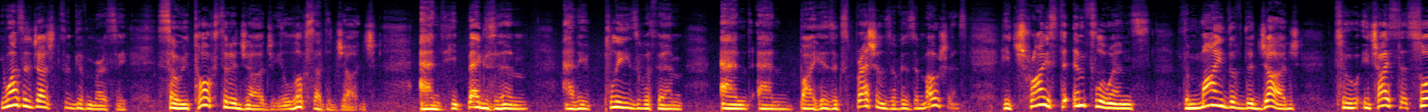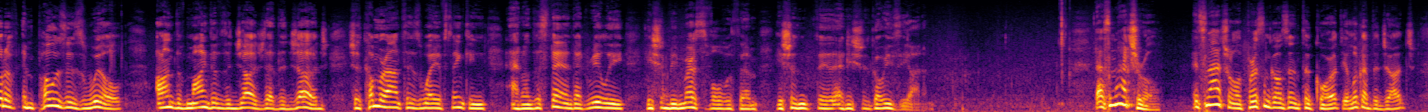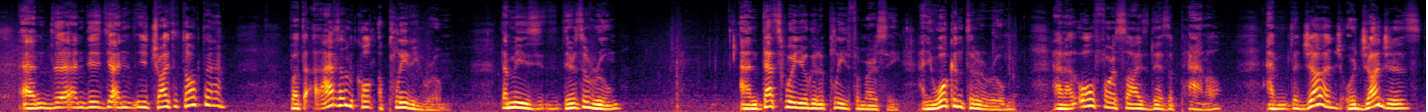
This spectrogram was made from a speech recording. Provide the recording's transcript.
He wants the judge to give mercy. So he talks to the judge, he looks at the judge, and he begs him, and he pleads with him, and, and by his expressions of his emotions, he tries to influence the mind of the judge to, he tries to sort of impose his will on the mind of the judge that the judge should come around to his way of thinking and understand that really he should be merciful with them. He shouldn't, uh, and he should go easy on him. That's natural. It's natural. A person goes into court, you look at the judge, and uh, and, you, and you try to talk to him. But I have something called a pleading room. That means there's a room, and that's where you're going to plead for mercy. And you walk into the room, and on all four sides there's a panel, and the judge or judges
